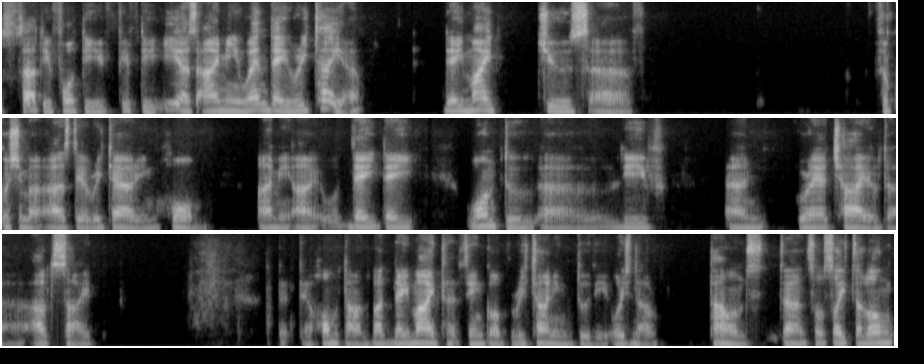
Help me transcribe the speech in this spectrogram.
30, 40, 50 years. I mean, when they retire, they might choose uh, Fukushima as their retiring home. I mean, I, they, they want to uh, live and rare child uh, outside the, their hometown, but they might think of returning to the original towns. Uh, so, so it's a long,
